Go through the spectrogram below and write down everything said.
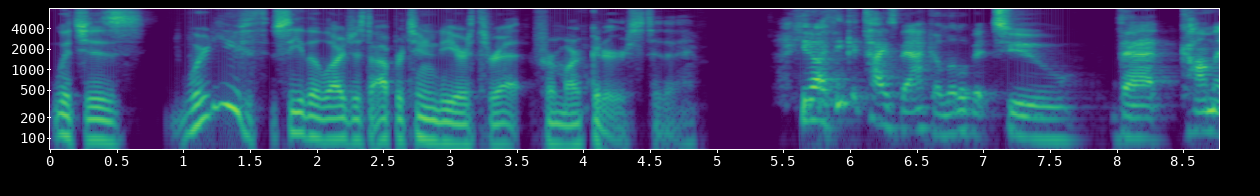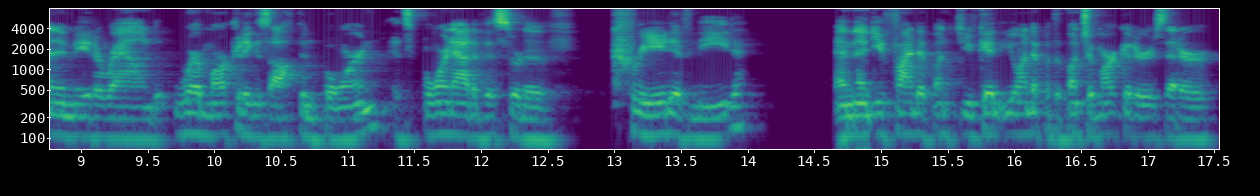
which is where do you see the largest opportunity or threat for marketers today? You know, I think it ties back a little bit to that comment I made around where marketing is often born. It's born out of this sort of creative need. And then you find a bunch, you get, you end up with a bunch of marketers that are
